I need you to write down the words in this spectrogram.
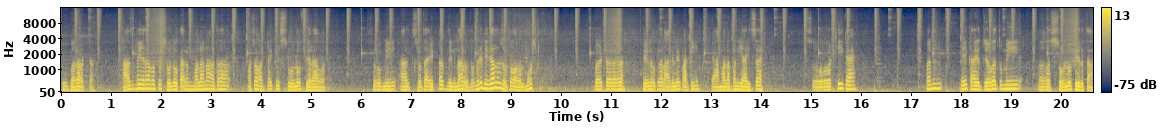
खूप बरं वाटतं. आज मी येणार होतो सोलो कारण मला ना आता असं वाटतं की सोलो फिरावं. सो मी आज स्वतः एकटाच निघणार होतो. म्हणजे निघालोच होतो ऑलमोस्ट बट uh, हे लोक लागले पाठी की आम्हाला पण यायचं आहे. सो ठीक आहे. पण एक आहे जेव्हा तुम्ही सोलो फिरता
